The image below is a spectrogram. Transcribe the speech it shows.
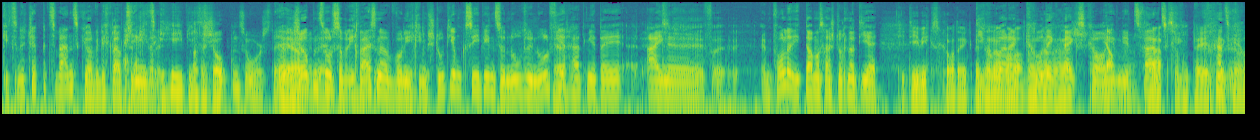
gibt es nicht schon etwa 20 Jahre, weil ich glaube, zumindest... ewig. Also es ist Open Source. Ja, Ja. ist Open Source, aber ich weiß noch, als ich im Studium war, so 0304, Ja. hat mir der eine äh, empfohlen. Damals hast du doch noch die, die DivX-Codec die müssen hohen runterladen. Und nachher Codec-Packs gehabt, Ja. irgendwie hast du Krebs 20, auf dem PC 20 gehabt.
